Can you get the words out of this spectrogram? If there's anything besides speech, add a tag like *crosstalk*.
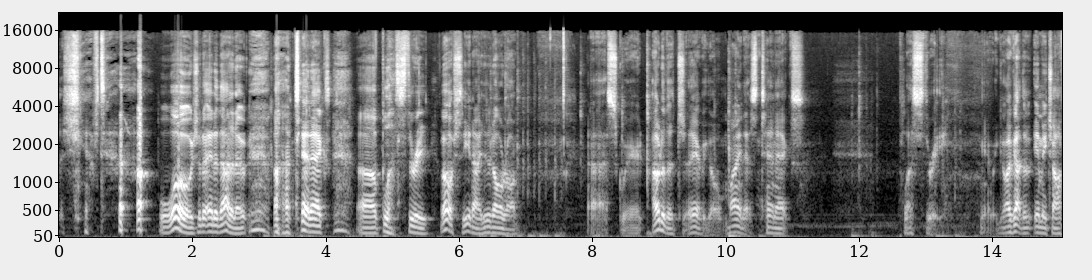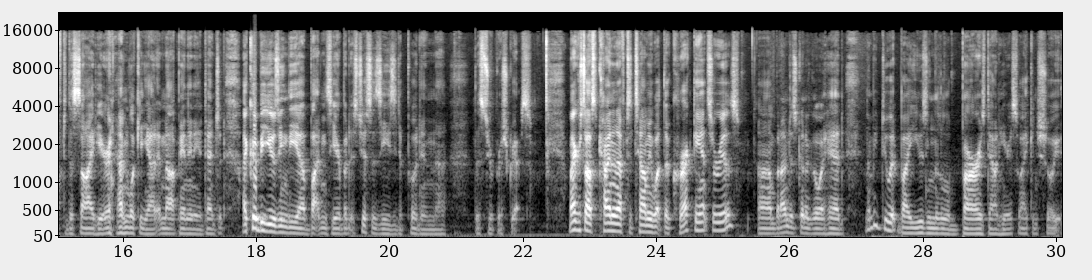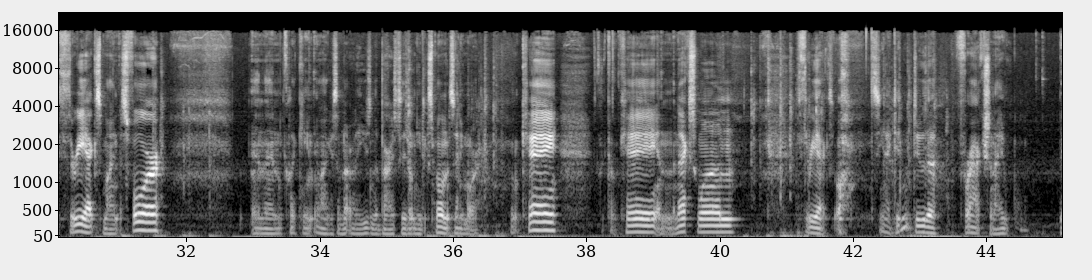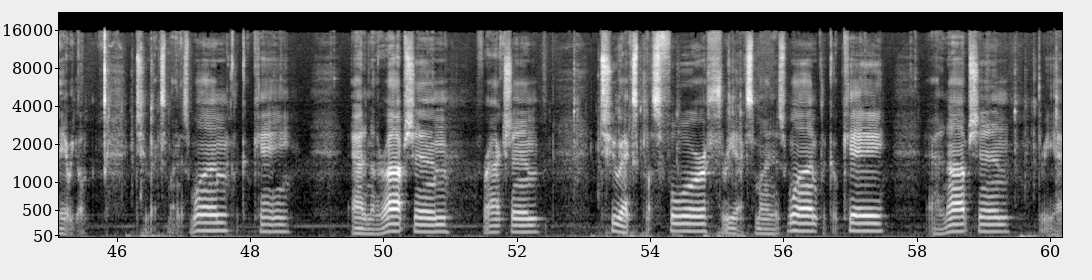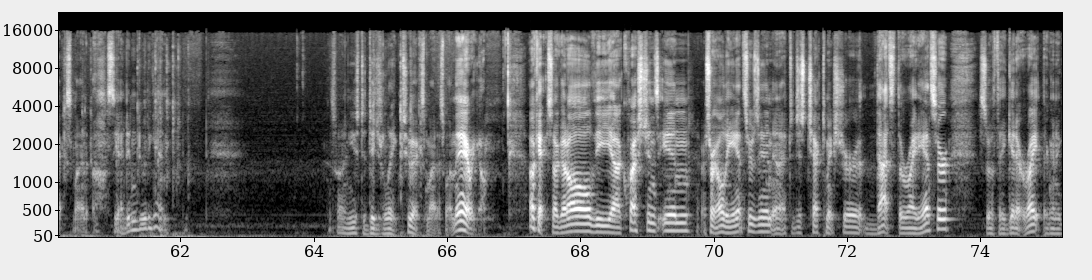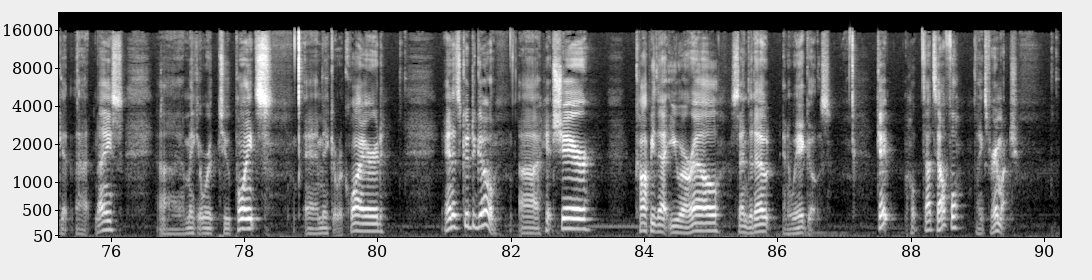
shift. *laughs* Whoa, should have edited that out. Uh, *laughs* 10x uh, plus 3. Oh, see, now I did it all wrong. Uh, squared out of the, there we go, minus 10x plus 3. There we go. I got the image off to the side here, *laughs* and I'm looking at it and not paying any attention. I could be using the uh, buttons here, but it's just as easy to put in uh, the superscripts. Microsoft's kind enough to tell me what the correct answer is. Um, but I'm just going to go ahead. Let me do it by using the little bars down here so I can show you 3x minus 4. And then clicking, oh, I guess I'm not really using the bars because I don't need exponents anymore. Okay, click OK, and the next one, 3x. Oh, see, I didn't do the fraction. I There we go. 2x minus 1, click OK. Add another option, fraction, 2x plus 4, 3x minus 1, click OK, add an option, 3x minus, oh, see, I didn't do it again. That's what I'm used to digital ink, 2x minus 1. There we go. Okay, so I got all the uh, questions in, sorry, all the answers in, and I have to just check to make sure that's the right answer. So if they get it right, they're going to get that nice. Uh, make it worth two points, and make it required and it's good to go. Uh, hit share, copy that URL, send it out, and away it goes. Okay, hope that's helpful. Thanks very much.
